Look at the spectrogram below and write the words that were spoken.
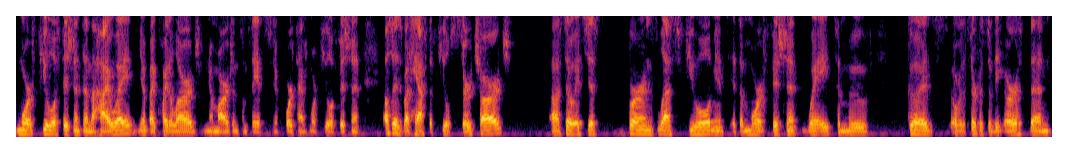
more fuel efficient than the highway, you know, by quite a large you know margin. Some say it's you know four times more fuel efficient. It Also has about half the fuel surcharge, uh, so it just burns less fuel. I mean, it's it's a more efficient way to move goods over the surface of the earth than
